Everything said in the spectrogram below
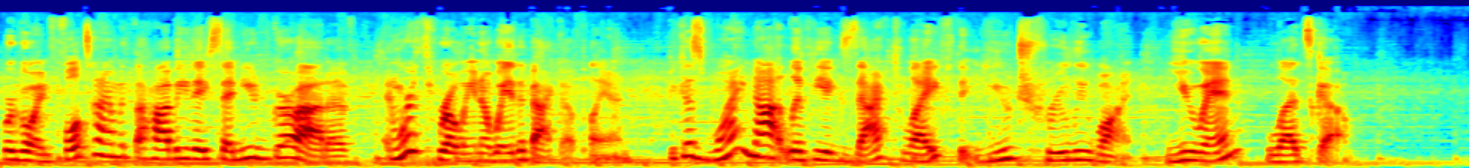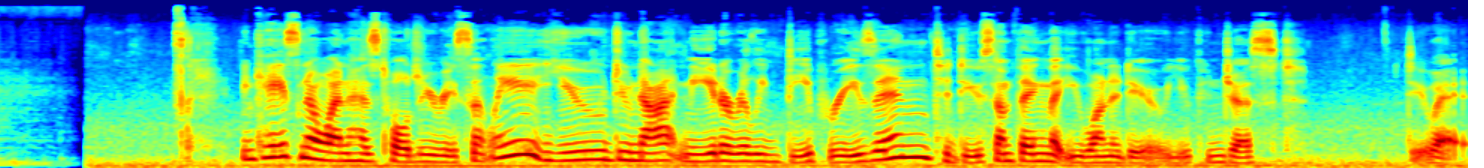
we're going full time with the hobby they said you'd grow out of, and we're throwing away the backup plan. Because why not live the exact life that you truly want? You in? Let's go. In case no one has told you recently, you do not need a really deep reason to do something that you want to do. You can just do it.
